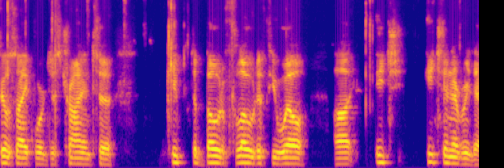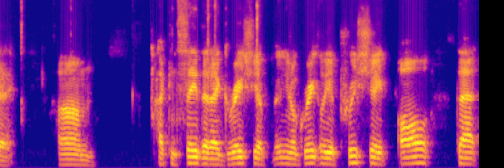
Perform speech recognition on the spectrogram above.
feels like we're just trying to keep the boat afloat, if you will, uh, each each and every day. Um, I can say that I greatly, you know, greatly appreciate all that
